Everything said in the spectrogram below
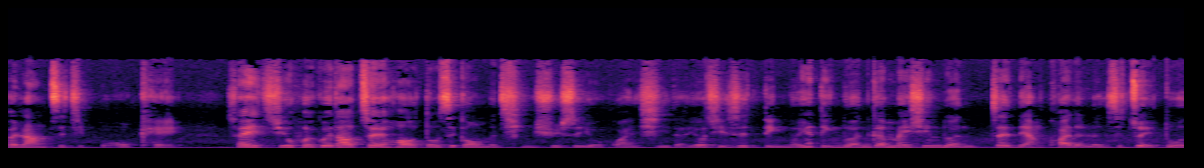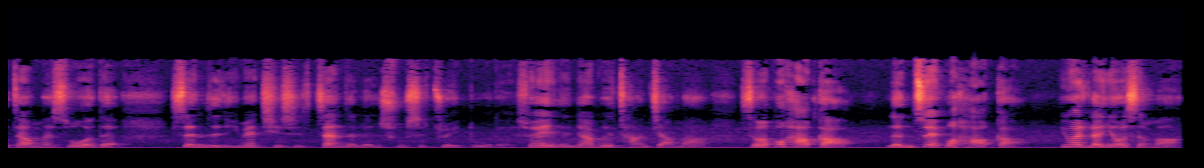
会让自己不 OK。所以其实回归到最后，都是跟我们情绪是有关系的。尤其是顶轮，因为顶轮跟眉心轮这两块的人是最多，在我们所有的生日里面，其实占的人数是最多的。所以人家不是常讲吗？什么不好搞？人最不好搞，因为人有什么？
